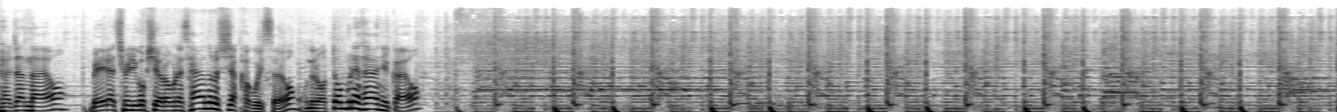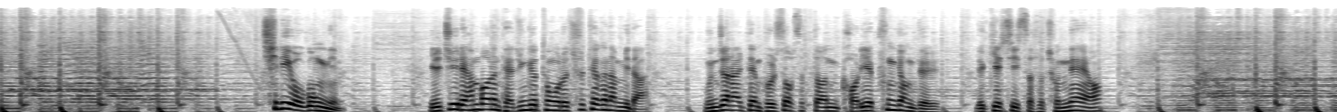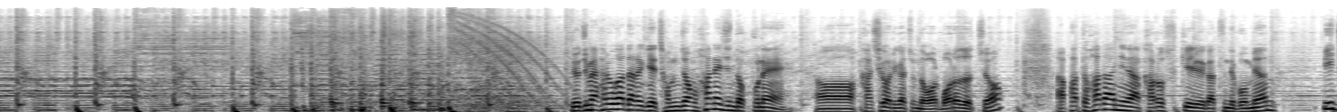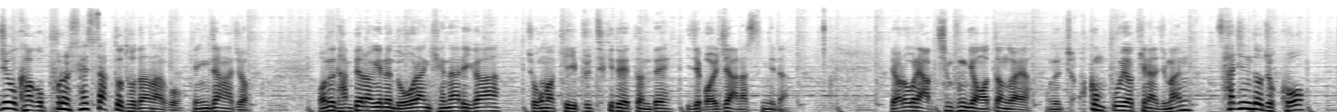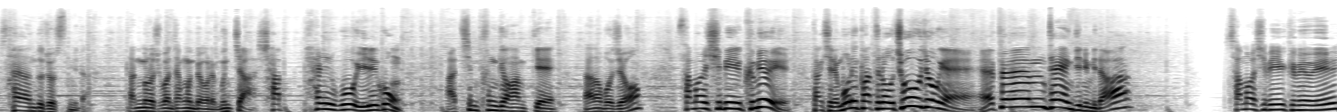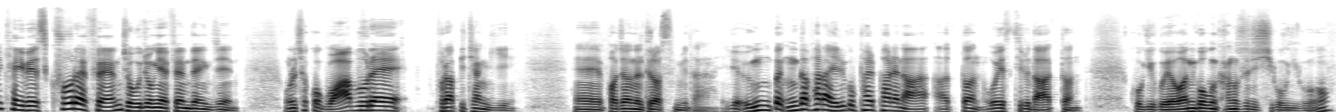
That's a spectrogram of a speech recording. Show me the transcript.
잘 잤나요? 매일 아침 7시 여러분의 사연으로 시작하고 있어요. 오늘 어떤 분의 사연일까요? 7250님. 일주일에 한 번은 대중교통으로 출퇴근합니다. 운전할 땐 볼 수 없었던 거리의 풍경들 느낄 수 있어서 좋네요. 요즘에 하루가 다르게 점점 환해진 덕분에 어, 가시거리가 좀 더 멀어졌죠. 아파트 화단이나 가로수길 같은 데 보면 삐죽하고 푸른 새싹도 돋아나고 굉장하죠. 어느 담벼락에는 노란 개나리가 조그맣게 잎을 트기도 했던데 이제 멀지 않았습니다. 여러분의 아침 풍경 어떤가요? 오늘 조금 뿌옇긴 하지만 사진도 좋고 사연도 좋습니다. 단문 50원 장문병원의 문자 샵 8910 아침 풍경 함께 나눠보죠. 3월 12일 금요일 당신의 모닝 파트너 조우종의 FM 대행진입니다. 3월 12일 금요일 KBS Cool FM 조우종의 FM 대행진 오늘 첫 곡 와블의 보랏빛 향기 예, 버전을 들었습니다. 이게 응, 응답하라 1988에 나왔던 OST로 나왔던 곡이고요. 원곡은 강수지 씨 곡이고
